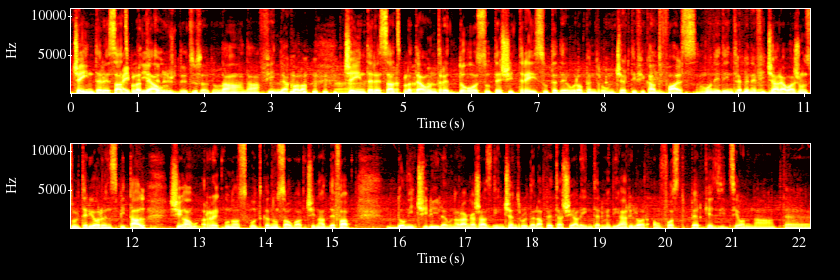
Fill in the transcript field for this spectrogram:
Cei interesați Ai plăteau... prieten în județul Satu Mare? Da, da, fiind de acolo. Cei interesați plăteau între 200 și 300 de euro pentru un certificat fals. Unii dintre beneficiari au ajuns ulterior în spital și au recunoscut că nu s-au vaccinat de fapt. Domiciliile unor angajați din centrul de la Petea și ale intermediarilor au fost percheziționate.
